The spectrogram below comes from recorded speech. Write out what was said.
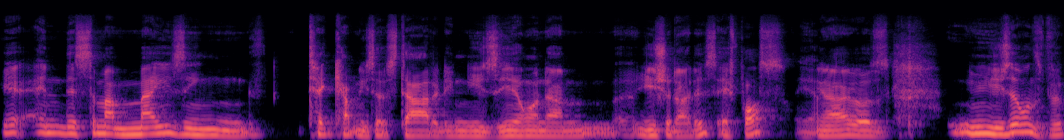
Yeah, and there's some amazing tech companies that have started in New Zealand. Um, you should know this, FPOS. Yeah. You know, it was New Zealand's uh,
